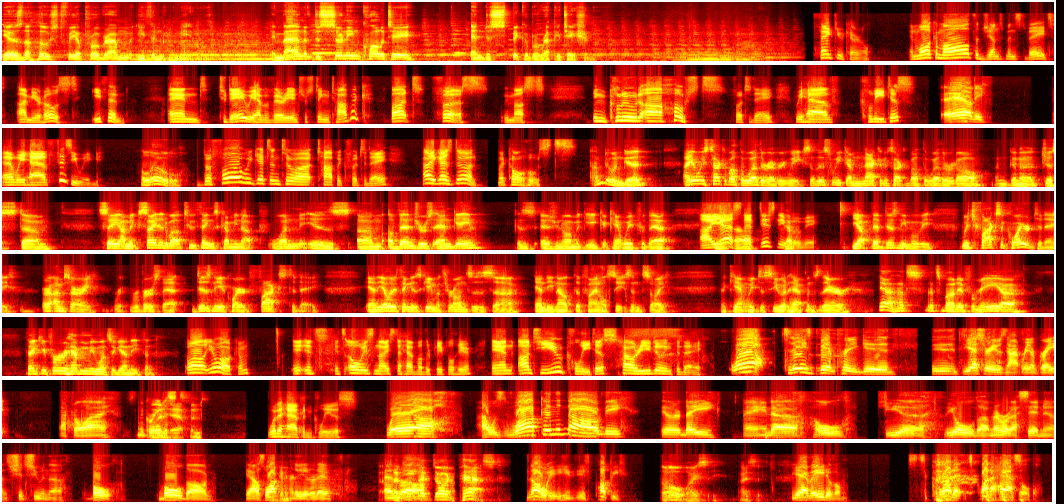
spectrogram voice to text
Here's the host for your program, Ethan McNeil. A man of discerning quality and despicable reputation. Thank you, Colonel. And welcome all to Gentlemen's Debate. I'm your host, Ethan. And today we have a very interesting topic. But first, we must include our hosts for today. We have Cletus Howdy. And we have Fizzywig. Hello. Before we get into our topic for today, how you guys doing? My co-hosts. I'm doing good. I always talk about the weather every week, so this week I'm not going to talk about the weather at all. I'm going to just um, say I'm excited about two things coming up. One is um, Avengers Endgame, because as you know, I'm a geek. I can't wait for that. Ah, And, yes, uh, that Disney yep. movie. Yep, that Disney movie, which Fox acquired today. Or I'm sorry, re- reverse that. Disney acquired Fox today. And the other thing is Game of Thrones is uh, ending out the final season, so I I can't wait to see what happens there. Yeah, that's that's about it for me. Uh, thank you for having me once again, Ethan. Well, you're welcome. It, it's it's always nice to have other people here. And on to you, Cletus. How are you doing today? Well, today's been pretty good. Uh, yesterday was not real great. Not gonna lie, it's the greatest. What happened? What happened, Cletus? Well, I was walking the dog the, the other day, and uh, old she uh the old uh, remember what I said? Uh, shit you in the bowl, bulldog. Yeah, I was walking her the other day, and I thought uh, that dog passed. no, he, he he's puppy. Oh, I see. I see. You have eight of them. It's quite a it's quite a hassle.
